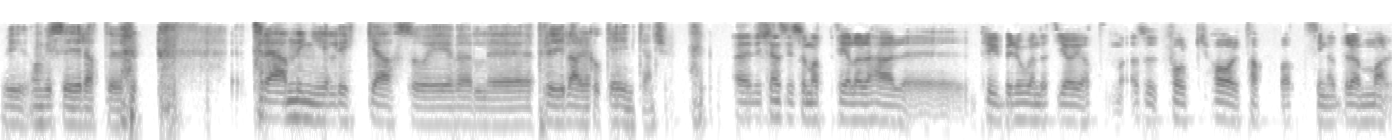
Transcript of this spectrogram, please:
vi, om vi säger att eh, träning är lycka så är väl eh, prylar kokain kanske. Eh, det känns ju som att hela det här eh, prylberoendet gör ju att, alltså folk har tappat sina drömmar.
